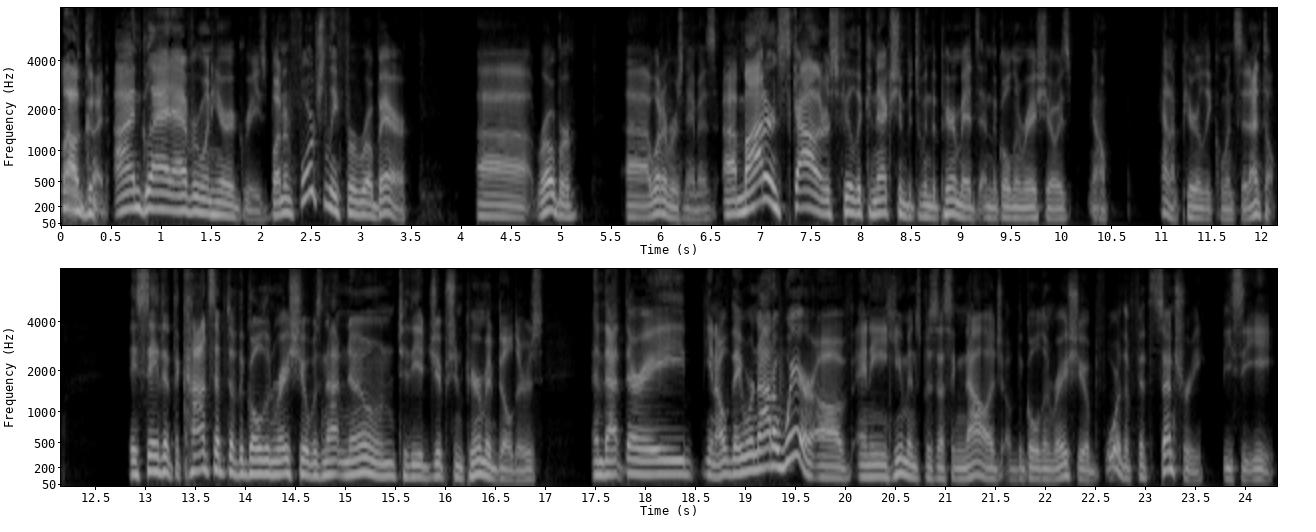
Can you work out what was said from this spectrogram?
Well, good. I'm glad everyone here agrees. But unfortunately for Robert, uh, Rober, uh, whatever his name is, uh, modern scholars feel the connection between the pyramids and the golden ratio is, you know, kind of purely coincidental. They say that the concept of the golden ratio was not known to the Egyptian pyramid builders and that they, you know, they were not aware of any humans possessing knowledge of the golden ratio before the 5th century BCE.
